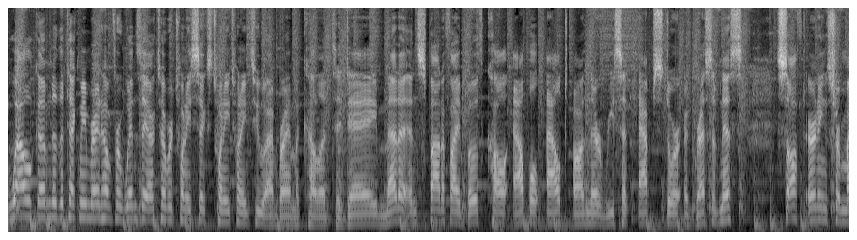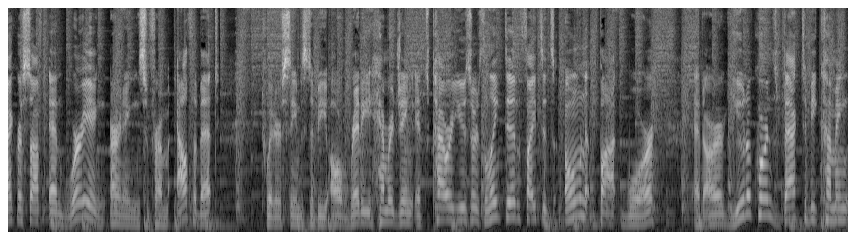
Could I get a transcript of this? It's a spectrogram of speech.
Welcome to the Techmeme Ride Home for Wednesday, October 26, 2022. I'm Brian McCullough. Today, Meta and Spotify both call Apple out on their recent App Store aggressiveness, soft earnings from Microsoft, and worrying earnings from Alphabet. Twitter seems to be already hemorrhaging its power users. LinkedIn fights its own bot war. And are unicorns back to becoming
